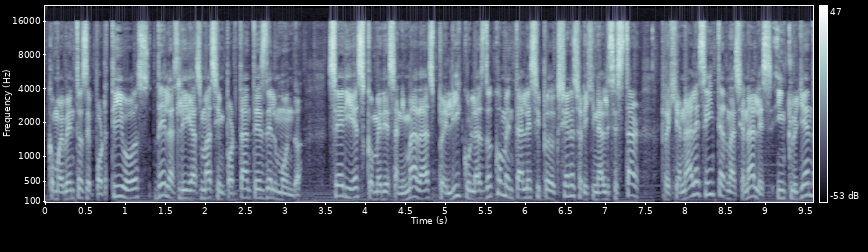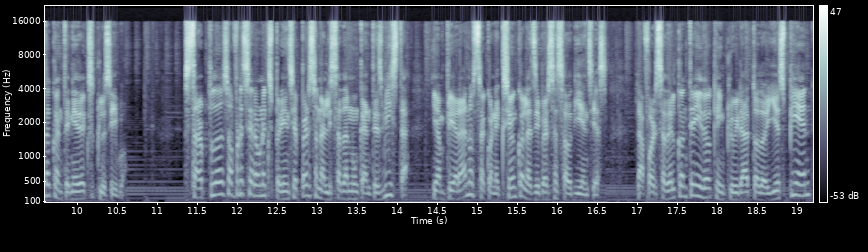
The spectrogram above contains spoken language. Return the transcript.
como eventos deportivos de las ligas más importantes del mundo, series, comedias animadas, películas, documentales y producciones originales Star, regionales e internacionales, incluyendo contenido exclusivo. Star Plus ofrecerá una experiencia personalizada nunca antes vista y ampliará nuestra conexión con las diversas audiencias. La fuerza del contenido, que incluirá todo ESPN,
